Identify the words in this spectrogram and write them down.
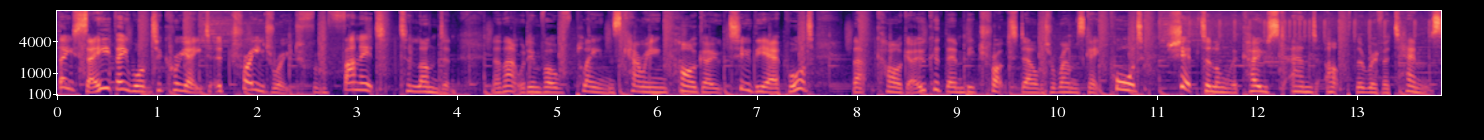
They say they want to create a trade route from Thanet to London. Now, that would involve planes carrying cargo to the airport. That cargo could then be trucked down to Ramsgate Port, shipped along the coast and up the River Thames.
